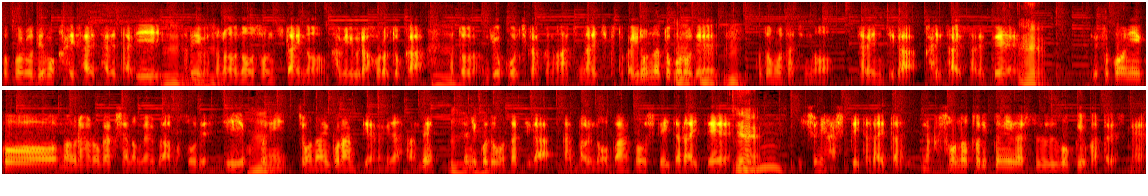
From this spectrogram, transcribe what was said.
ところでも開催されたり、うんあるいはその農村地帯の上浦幌とか、うん。あと漁港近くの厚内地区とかいろんなところでうんうん子どもたちのチャレンジが開催されて、うんえでそこにこう、まあ、裏原学者のメンバーもそうですし、うん。本当に町内ボランティアの皆さんで、うん。一緒に子どもたちが頑張るのを伴走していただいて、ええ。うん。一緒に走っていただいた、なんかその取り組みがすごく良かったですね。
